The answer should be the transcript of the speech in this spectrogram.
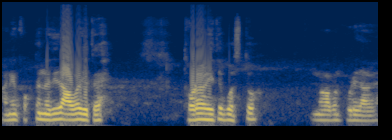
आणि फक्त नदीचा आवाज येतोय. थोडा वेळ इथे बसतो. मग आपण पुढे जाऊया.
